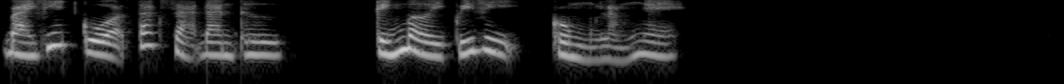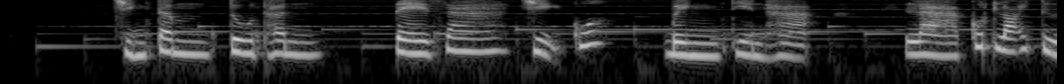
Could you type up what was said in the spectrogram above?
Bài viết của tác giả Đan Thư. Kính mời quý vị cùng lắng nghe. Chính tâm tu thân tề gia, trị quốc, bình thiên hạ là cốt lõi tư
